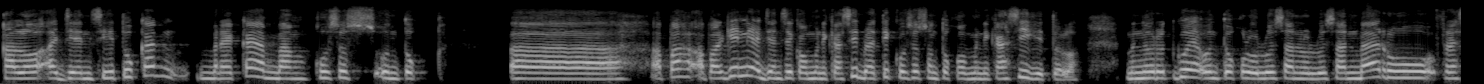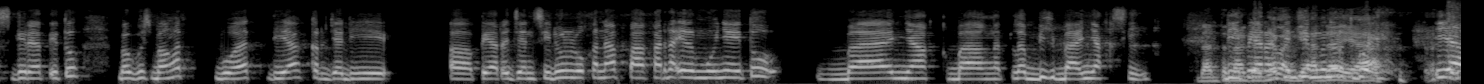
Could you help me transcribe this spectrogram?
Kalau agensi itu kan mereka emang khusus untuk eh apa apalagi ini agensi komunikasi berarti khusus untuk komunikasi gitu loh. Menurut gue untuk lulusan-lulusan baru fresh grad itu bagus banget buat dia kerja di eh, PR agency dulu. Kenapa? Karena ilmunya itu banyak banget, lebih banyak sih Dan di tenaganya lagi ada menurut ya. gue. Iya.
